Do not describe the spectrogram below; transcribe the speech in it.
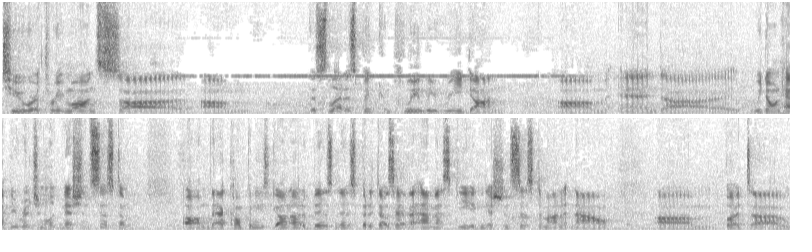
two or three months, uh, um, the sled has been completely redone. Um, and uh, we don't have the original ignition system. Um, that company's gone out of business, but it does have an MSD ignition system on it now. Um, but uh,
